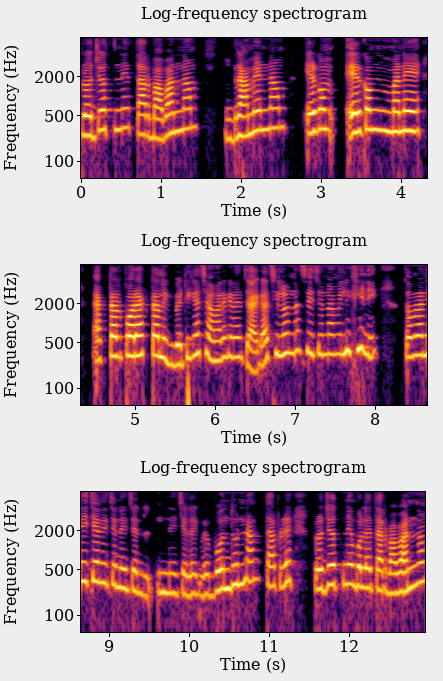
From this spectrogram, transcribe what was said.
প্রযত্নে তার বাবার নাম, গ্রামের নাম এরকম এরকম মানে একটার পর একটা লিখবে, ঠিক আছে? আমার এখানে জায়গা ছিল না সেই জন্য আমি লিখিনি। তোমরা নিচে নিচে নিচে নিচে লিখবে। বন্ধুর নাম, তারপরে প্রযত্নে বলে তার বাবার নাম,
